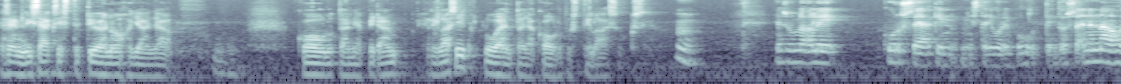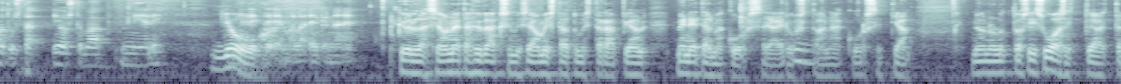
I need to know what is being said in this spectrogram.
Ja sen lisäksi sitten työnohjaan ja koulutan ja pidän erilaisia luentoja ja koulutustilaisuuksia. Hmm. Ja sulla oli kurssejakin, mistä juuri puhuttiin tuossa ennen nauhoitusta, joustava mieli, Joo. mieliteemalla, eikö näin? Kyllä, se on näitä hyväksymisen ja omistautumisterapian menetelmäkursseja edustaa mm. nämä kurssit. Ja ne on ollut tosi suosittuja, että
